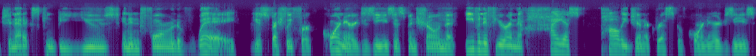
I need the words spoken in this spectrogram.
genetics can be used in an informative way, especially for coronary disease. It's been shown that even if you're in the highest polygenic risk of coronary disease,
